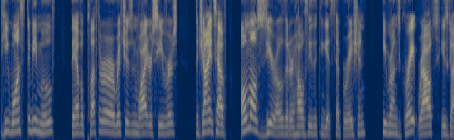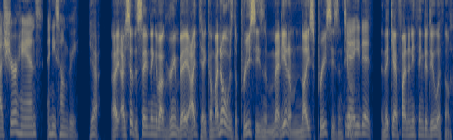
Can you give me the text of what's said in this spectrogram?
he wants to be moved. They have a plethora of riches and wide receivers. The Giants have almost zero that are healthy that can get separation. He runs great routes. He's got sure hands, and he's hungry. Yeah. I, I said the same thing about Green Bay. I'd take him. I know it was the preseason, but man, he had a nice preseason too. Yeah, he did. and they can't find anything to do with him.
